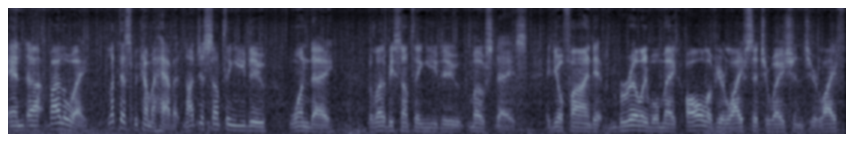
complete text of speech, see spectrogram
And uh, by the way, let this become a habit, not just something you do one day, but let it be something you do most days. And you'll find it really will make all of your life situations, your life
